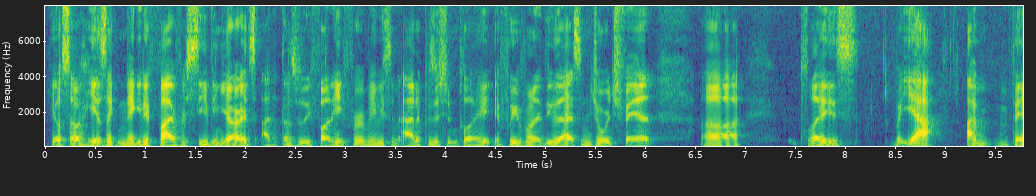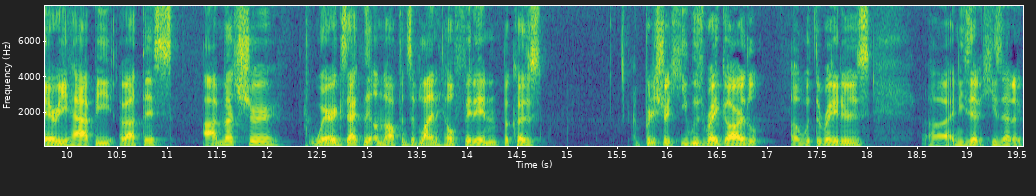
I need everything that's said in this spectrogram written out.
he also he has like negative five receiving yards. I thought that was really funny for maybe some out of position play if we ever want to do that. Some George Fant uh, plays. But yeah, I'm very happy about this. I'm not sure where exactly on the offensive line he'll fit in because I'm pretty sure he was right guard uh, with the Raiders. Uh, and he's had he's had a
